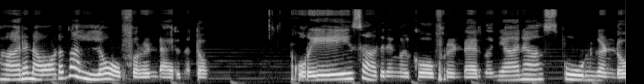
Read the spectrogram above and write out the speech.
കാരണം അവിടെ നല്ല ഓഫർ ഉണ്ടായിരുന്നു കേട്ടോ കുറേ സാധനങ്ങൾക്ക് ഓഫർ ഉണ്ടായിരുന്നു. ഞാൻ ആ സ്പൂൺ കണ്ടോ?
